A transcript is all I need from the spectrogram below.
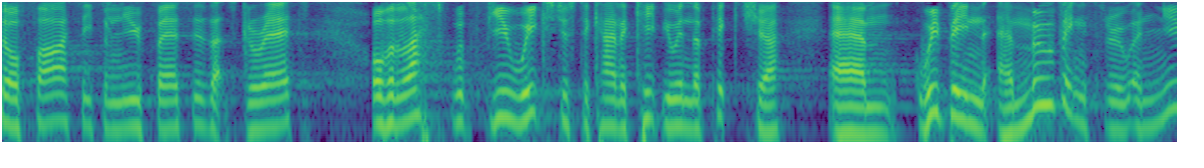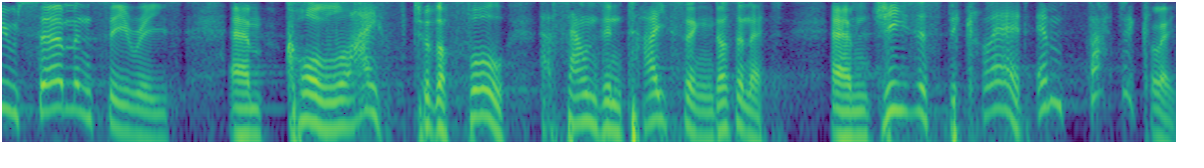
so far. I see some new faces. That's great. Over the last few weeks, just to kind of keep you in the picture, um, we've been uh, moving through a new sermon series um, called Life to the Full. That sounds enticing, doesn't it? Um, Jesus declared emphatically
